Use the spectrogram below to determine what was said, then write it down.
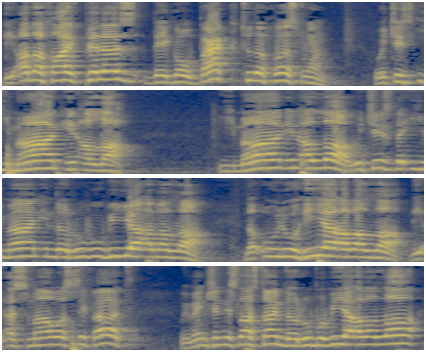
The other five pillars, they go back to the first one, which is Iman in Allah. Iman in Allah, which is the Iman in the Rububiyyah of Allah, the Uluhiyyah of Allah, the Asma wa Sifat. We mentioned this last time, the Rububiyyah of Allah,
